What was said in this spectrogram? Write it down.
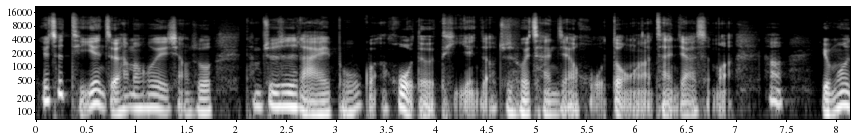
因为这体验者他们会想说，他们就是来博物馆获得体验的，就是会参加活动啊，参加什么啊。有没有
